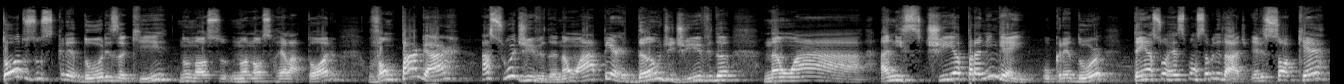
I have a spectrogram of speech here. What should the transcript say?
todos os credores aqui no nosso, no nosso relatório vão pagar a sua dívida. Não há perdão de dívida, não há anistia para ninguém. O credor tem a sua responsabilidade. Ele só quer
